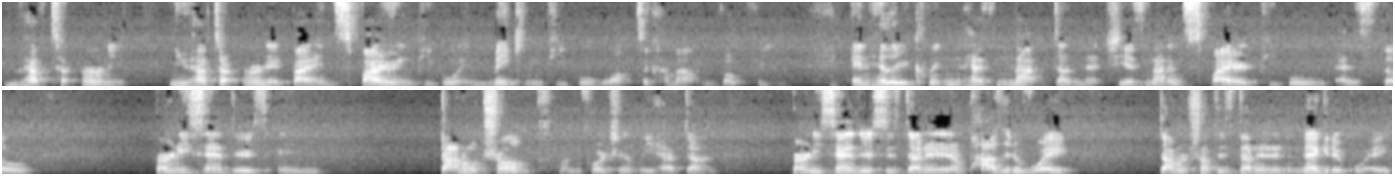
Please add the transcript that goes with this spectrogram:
You have to earn it. And you have to earn it by inspiring people and making people want to come out and vote for you. And Hillary Clinton has not done that. She has not inspired people as though Bernie Sanders and Donald Trump, unfortunately, have done. Bernie Sanders has done it in a positive way. Donald Trump has done it in a negative way,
